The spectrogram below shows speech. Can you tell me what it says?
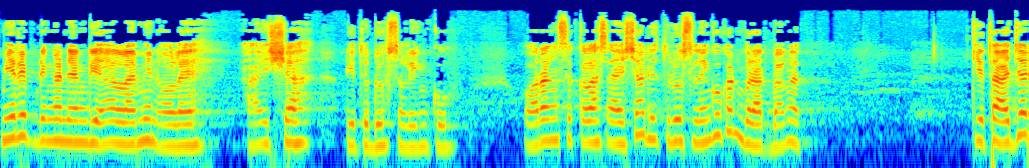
Mirip dengan yang dialamin oleh Aisyah dituduh selingkuh. Orang sekelas Aisyah dituduh selingkuh kan berat banget. Kita aja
